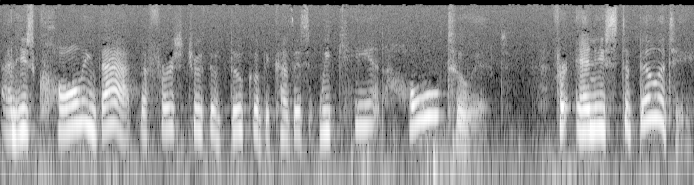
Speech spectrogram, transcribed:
And he's calling that the first truth of dukkha because we can't hold to it for any stability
